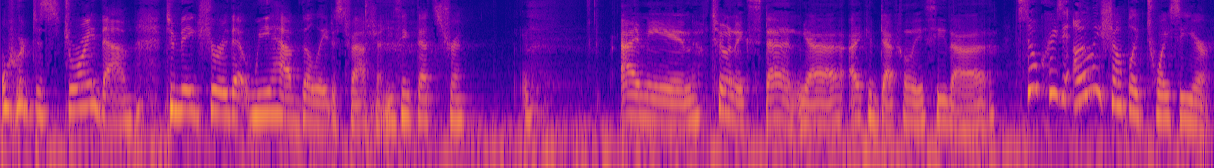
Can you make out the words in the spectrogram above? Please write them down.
or destroy them to make sure that we have the latest fashion. You think that's true? I mean, to an extent, yeah, I could definitely see that. It's So crazy. I only shop like twice a year.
